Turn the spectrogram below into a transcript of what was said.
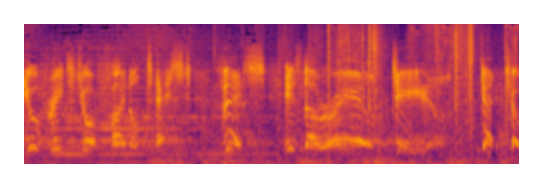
You've reached your final test. This is the real deal. Get to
